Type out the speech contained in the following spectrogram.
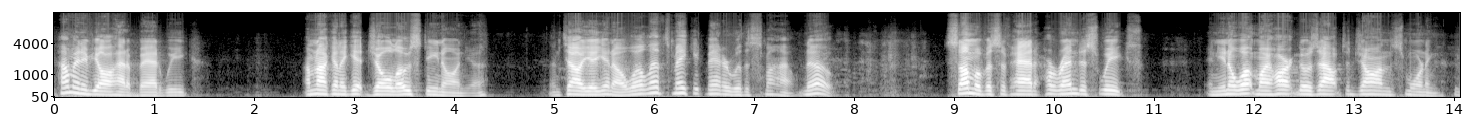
How many of y'all had a bad week? I'm not going to get Joel Osteen on you and tell you, you know, well, let's make it better with a smile. No. Some of us have had horrendous weeks. And you know what? My heart goes out to John this morning, who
